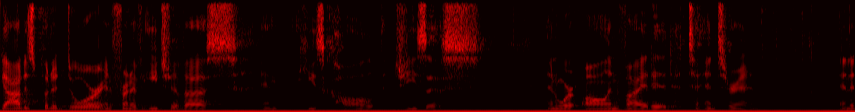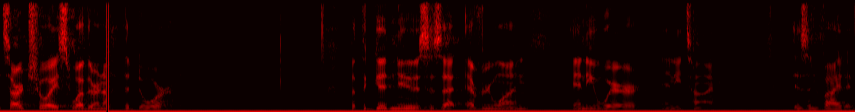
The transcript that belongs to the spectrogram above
God has put a door in front of each of us, and he's called Jesus. and we're all invited to enter in. And it's our choice whether or not the door. But the good news is that everyone, anywhere, anytime, is invited.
